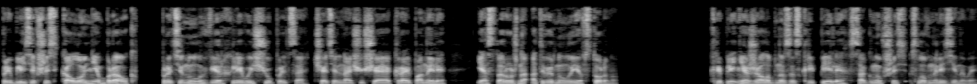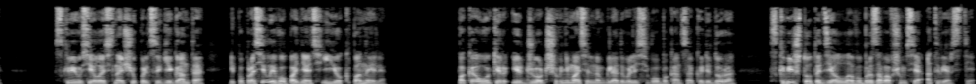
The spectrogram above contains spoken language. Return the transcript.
Приблизившись к колонне, Браук протянул вверх левой щупальца, тщательно ощущая край панели, и осторожно отвернул ее в сторону. Крепления жалобно заскрипели, согнувшись, словно резиновые. Скви уселась на щупальце гиганта и попросила его поднять ее к панели. Пока Окер и Джордж внимательно вглядывались в оба конца коридора, Скви что-то делала в образовавшемся отверстии.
